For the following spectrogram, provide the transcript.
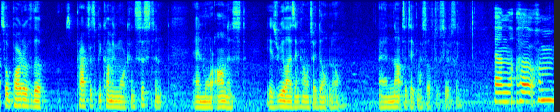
So part of the practice becoming more consistent and more honest is realizing how much I don't know and not to take myself too seriously. And how, how,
